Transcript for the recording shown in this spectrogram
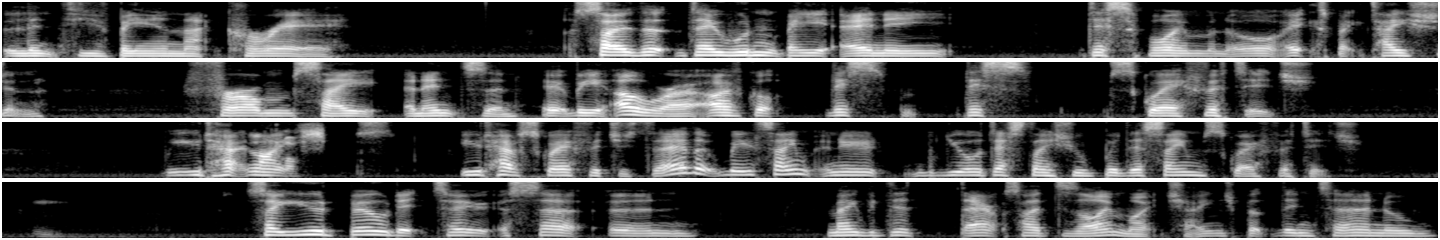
length you've been in that career, so that there wouldn't be any disappointment or expectation from, say, an ensign. It would be, oh right, I've got this this square footage. You'd have like s- you'd have square footage there that would be the same, and you, your destination would be the same square footage. Hmm. So you'd build it to a certain, maybe the, the outside design might change, but the internal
